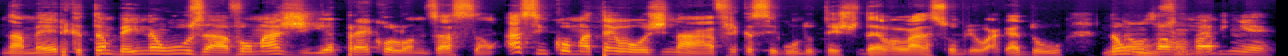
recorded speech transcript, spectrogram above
na América também não usavam magia pré-colonização, assim como até hoje na África, segundo o texto dela lá sobre o Agadu, não, Não usam, usavam né? varinha.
